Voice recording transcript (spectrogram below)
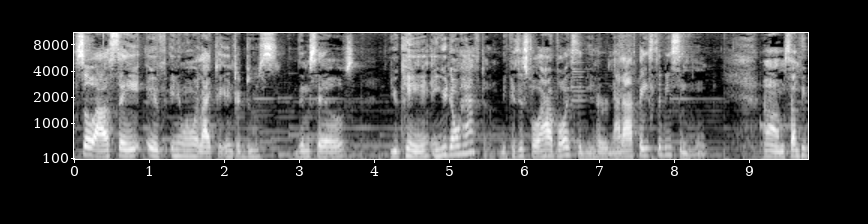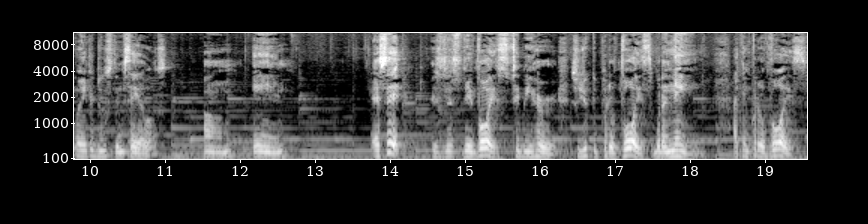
So I'll say if anyone would like to introduce themselves, you can, and you don't have to, because it's for our voice to be heard, not our face to be seen. Um, some people introduce themselves, um, and that's it. It's just their voice to be heard. So you can put a voice with a name. I can put a voice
